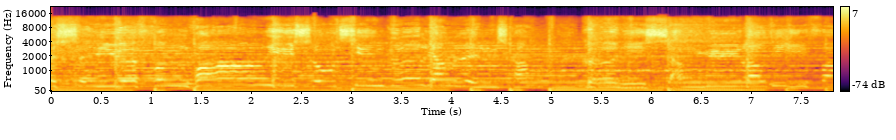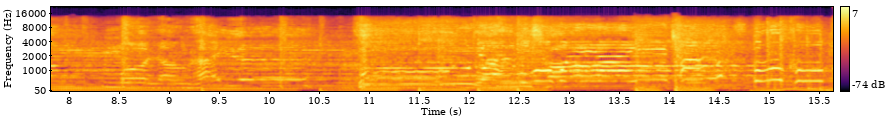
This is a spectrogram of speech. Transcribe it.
越深越疯狂，一首情歌两人唱，和你相遇老地方，莫让爱人苦断肠。不哭不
